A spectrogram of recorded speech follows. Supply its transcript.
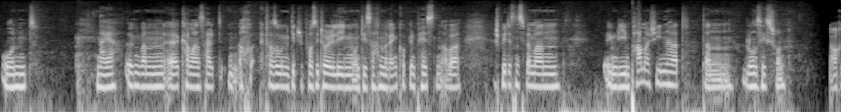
Und naja, irgendwann äh, kann man es halt auch einfach so in ein Git-Repository legen und die Sachen rein copy und pasten, aber spätestens wenn man irgendwie ein paar Maschinen hat, dann lohnt sich's schon. Auch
